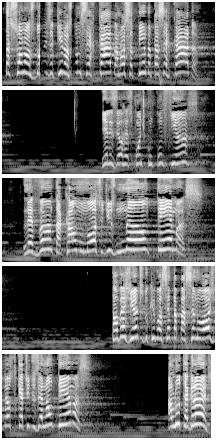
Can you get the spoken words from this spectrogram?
Está só nós dois aqui, nós estamos cercados, a nossa tenda está cercada. E Eliseu responde com confiança. Levanta, calma o moço e diz: Não temas. Talvez diante do que você está passando hoje, Deus quer te dizer: Não temas. A luta é grande,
